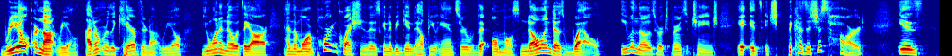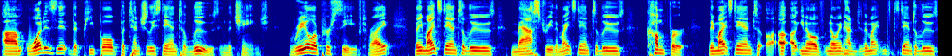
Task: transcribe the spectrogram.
Real or not real? I don't really care if they're not real. You want to know what they are. And the more important question that is going to begin to help you answer that almost no one does well even those who are experiencing change it, it's, it's because it's just hard is um, what is it that people potentially stand to lose in the change real or perceived right they might stand to lose mastery. They might stand to lose comfort. They might stand to, uh, uh, you know, of knowing how to. They might stand to lose,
